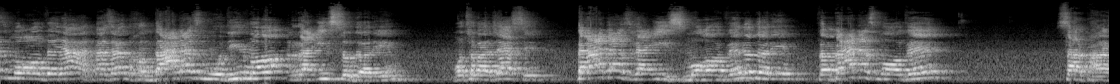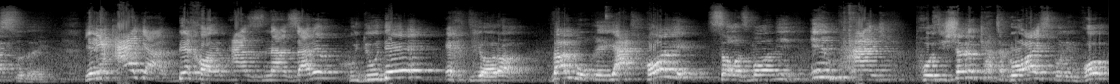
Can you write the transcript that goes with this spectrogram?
از معاونت مثلا می‌خوام بعد از مدیر ما رئیس رو داریم. متوجه هستید؟ بعد از رئیس معاون رو داریم و بعد از معاون سرپرست رو داریم. یعنی اگر بخوایم از نظر حدود اختیارات و موقعیت های سازمانی این پنج position رو categorize کنیم خب؟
